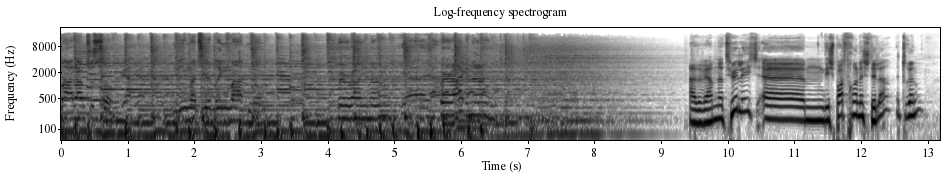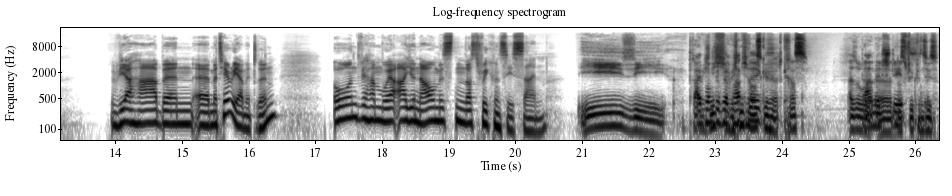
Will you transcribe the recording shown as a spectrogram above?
Madame Tussauds, niemand hier bringt Martin um. We're riding out, we're riding out. Also wir haben natürlich ähm, die Sportfreunde Stiller mit drin. Wir haben äh, Materia mit drin. Und wir haben Where Are You Now müssten Lost Frequencies sein. Easy. Drei ich, Punkte nicht- für hab ich nicht Patrick. rausgehört, krass. Also Damit äh, Lost Frequencies.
